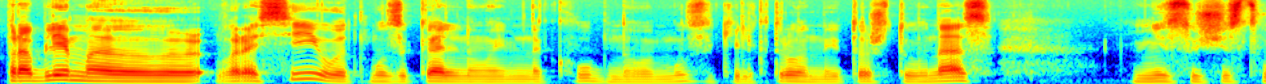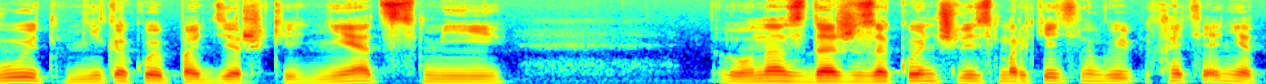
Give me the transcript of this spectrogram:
проблема в России, вот музыкального, именно клубного музыки, электронной, то, что у нас не существует никакой поддержки ни от СМИ, у нас даже закончились маркетинговые, хотя нет,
